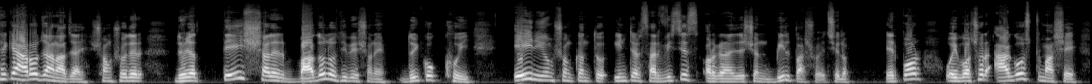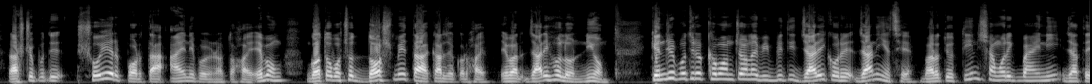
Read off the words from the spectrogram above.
থেকে আরও জানা যায়, সংসদের দুই হাজার তেইশ সালের বাদল অধিবেশনে দুই কক্ষই এই নিয়ম সংক্রান্ত inter services organisation bill pass হয়েছিল। এরপর ওই বছর আগস্ট মাসে রাষ্ট্রপতি সইয়ের পর তা আইনে পরিণত হয় এবং গত বছর দশ মে তা কার্যকর হয়। এবার জারি হলো নিয়ম। কেন্দ্রীয় প্রতিরক্ষা মন্ত্রণালয় বিবৃতি জারি করে জানিয়েছে, ভারতীয় তিন সামরিক বাহিনী যাতে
